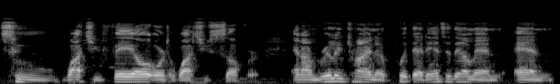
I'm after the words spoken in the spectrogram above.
to watch you fail or to watch you suffer. And I'm really trying to put that into them and and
